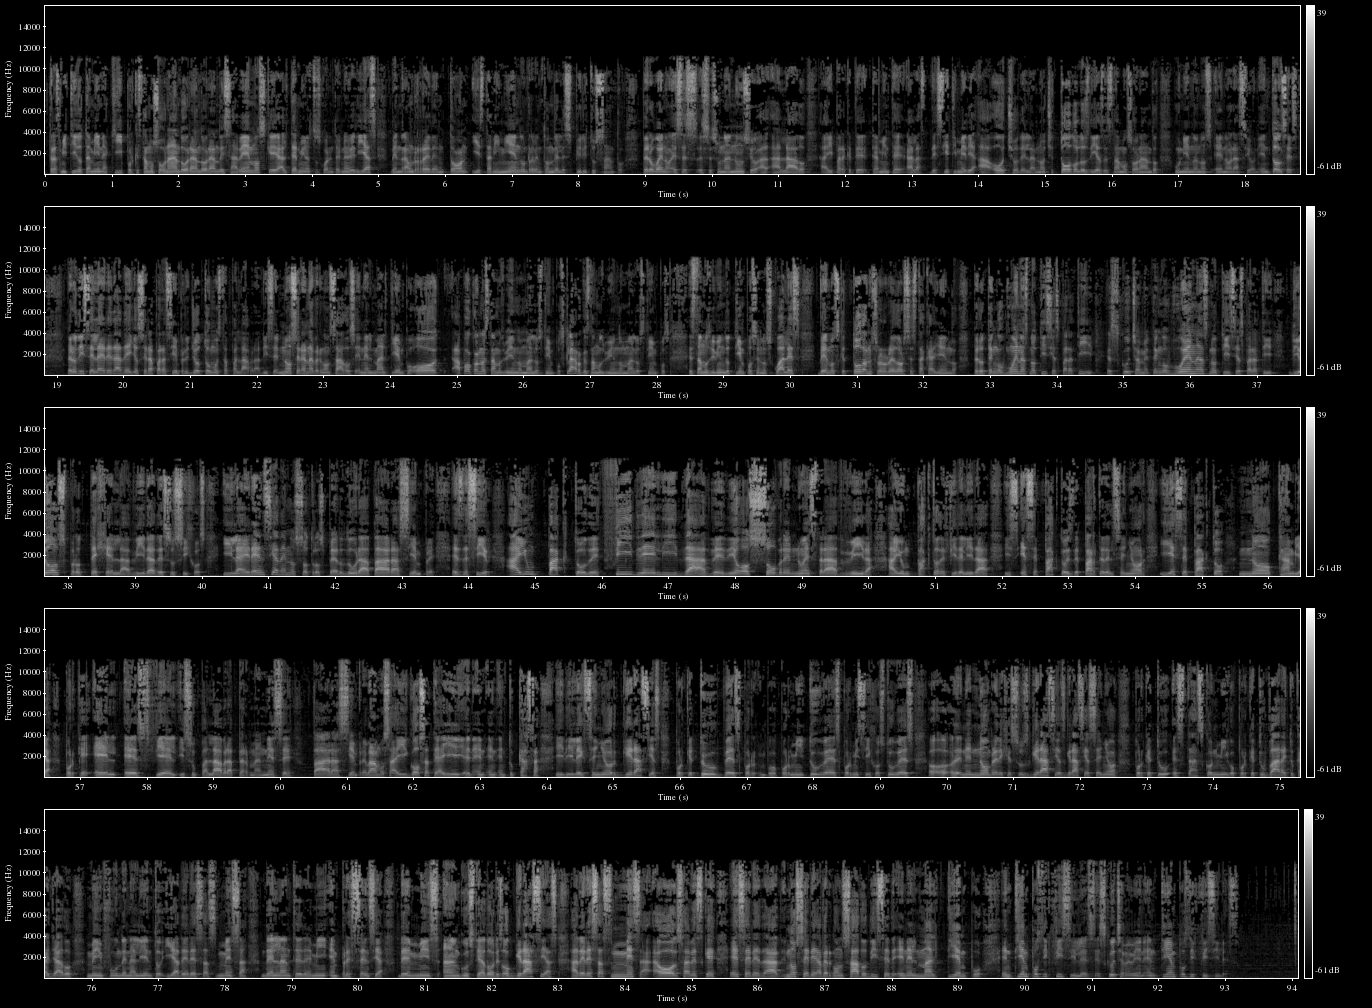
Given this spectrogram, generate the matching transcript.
transmitido también aquí porque estamos orando, orando, orando y sabemos que al término de estos 49 días vendrá un reventón y está viniendo un reventón del Espíritu Santo. Pero bueno, ese es, un anuncio al, lado ahí para que te, también te, a las de siete y media a 8 de la noche, todos los días estamos orando, uniéndonos en oración. Entonces, pero dice, la heredad de ellos será para siempre. Yo tomo esta palabra. Dice, no serán avergonzados en el mal tiempo. O, ¿a poco no estamos viviendo malos tiempos? Claro que estamos viviendo malos tiempos. Estamos viviendo tiempos en los cuales vemos que todo a nuestro alrededor se está cayendo. Pero tengo buenas noticias para ti. Escúchame, tengo buenas noticias para ti. Dios protege la vida de sus hijos y la herencia de nosotros perdura para siempre. Es decir, hay un pacto de fidelidad de Dios sobre nuestra vida. Hay un pacto de fidelidad y ese pacto es de parte del Señor y ese pacto no cambia porque Él es fiel y su palabra permanece ese para siempre. Vamos ahí, gózate ahí en, tu casa y dile, Señor, gracias porque tú ves por, por, mí, tú ves por mis hijos, tú ves oh, oh, en el nombre de Jesús. Gracias, gracias, Señor, porque tú estás conmigo, porque tu vara y tu callado me infunden aliento y aderezas mesa delante de mí en presencia de mis angustiadores. Oh, gracias, aderezas mesa. Oh, ¿sabes qué? Es heredad. No seré avergonzado, dice en el mal tiempo en tiempos difíciles, escúchame bien, en tiempos difíciles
